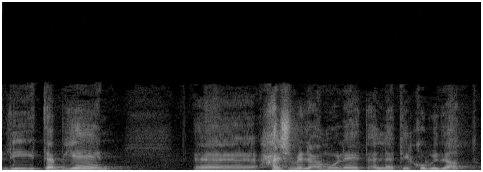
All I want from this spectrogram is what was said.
لتبيان حجم العمولات التي قبضت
